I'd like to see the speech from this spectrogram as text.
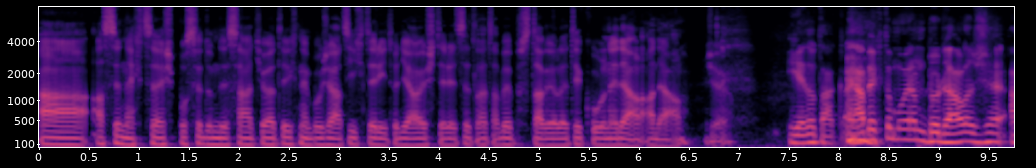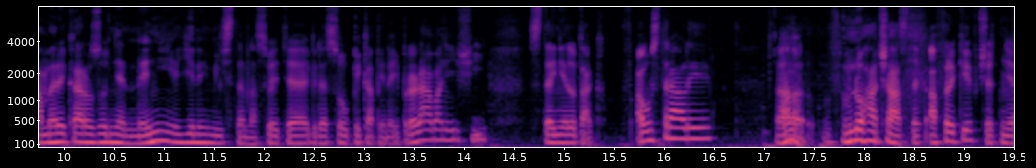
a asi nechceš po 70 letých nebo žácích, který to dělali 40 let, aby stavili ty kůlny dál a dál. Že jo? Je to tak. A já bych tomu jenom dodal, že Amerika rozhodně není jediným místem na světě, kde jsou pick-upy nejprodávanější. Stejně to tak v Austrálii, eh, ano. v mnoha částech Afriky, včetně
